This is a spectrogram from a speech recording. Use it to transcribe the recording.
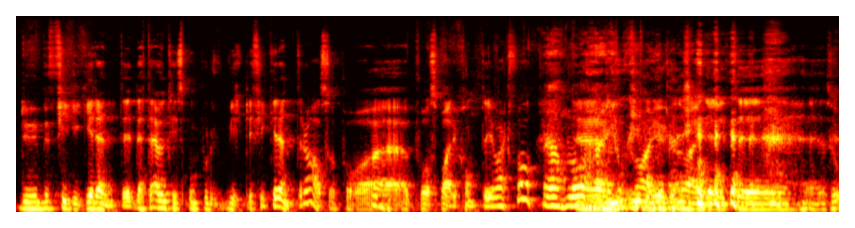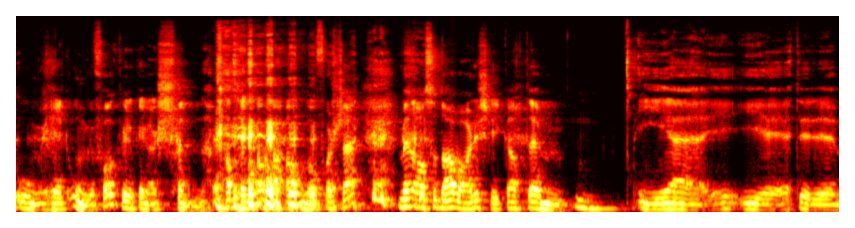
du fikk ikke renter. Dette er jo en tidspunkt hvor du virkelig fikk renter, altså på, mm. på sparekonto i hvert fall. Ja, nå er det jo Eh, jo ikke nå er det litt eh, så unge, Helt unge folk vil jo ikke engang skjønne at det kan ha noe for seg. Men altså da var det slik at um, i, eh, i, etter eh,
